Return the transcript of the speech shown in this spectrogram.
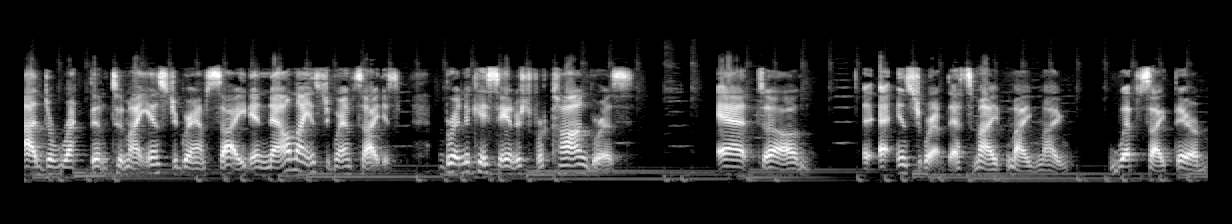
I direct them to my Instagram site. And now my Instagram site is Brenda K. Sanders for Congress at, um, at Instagram. That's my, my, my website there.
